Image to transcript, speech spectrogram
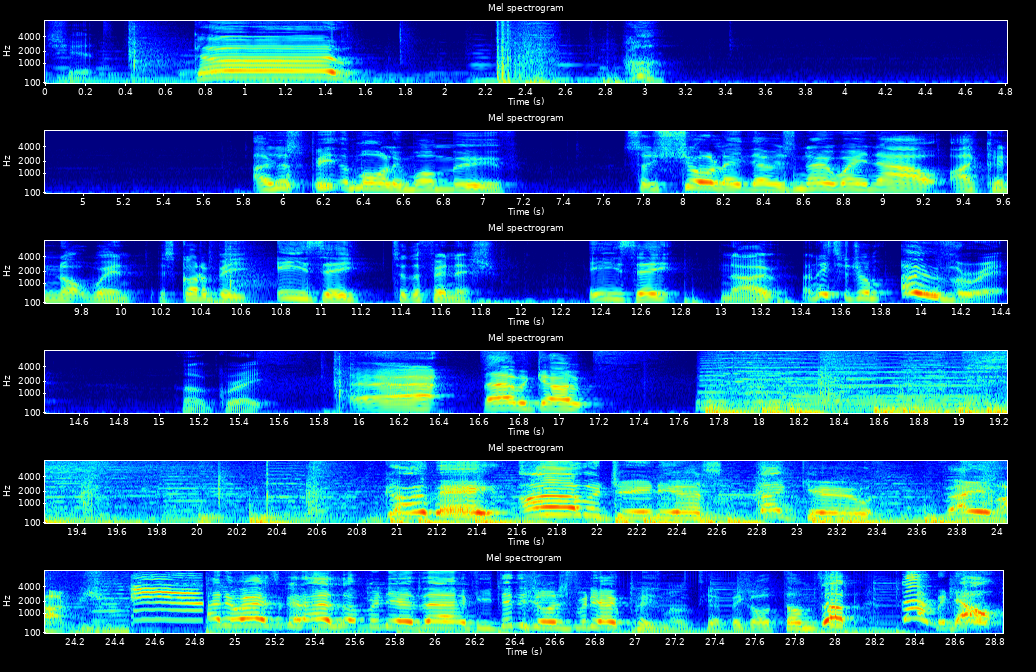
shit. Go! I just beat them all in one move. So surely there is no way now I can not win. It's got to be easy to the finish. Easy. No. I need to jump over it. Oh, great. Uh, there we go. Me! I'm a genius! Thank you very much. Anyway, it's going to end that video there. If you did enjoy this video, please remember to give a big old thumbs up. Let me know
